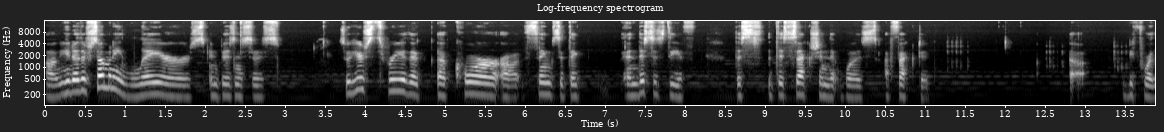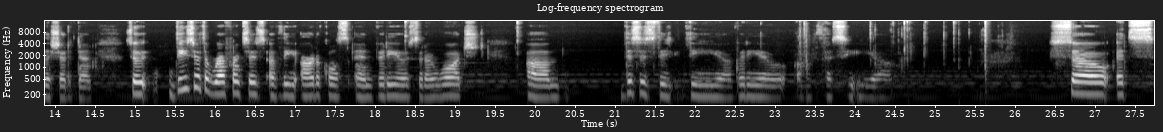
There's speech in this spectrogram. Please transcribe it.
Um, you know, there's so many layers in businesses. So here's three of the uh, core uh, things that they, and this is the this this section that was affected uh, before they shut it down. So these are the references of the articles and videos that I watched. Um, this is the, the uh, video of the CEO. So it's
